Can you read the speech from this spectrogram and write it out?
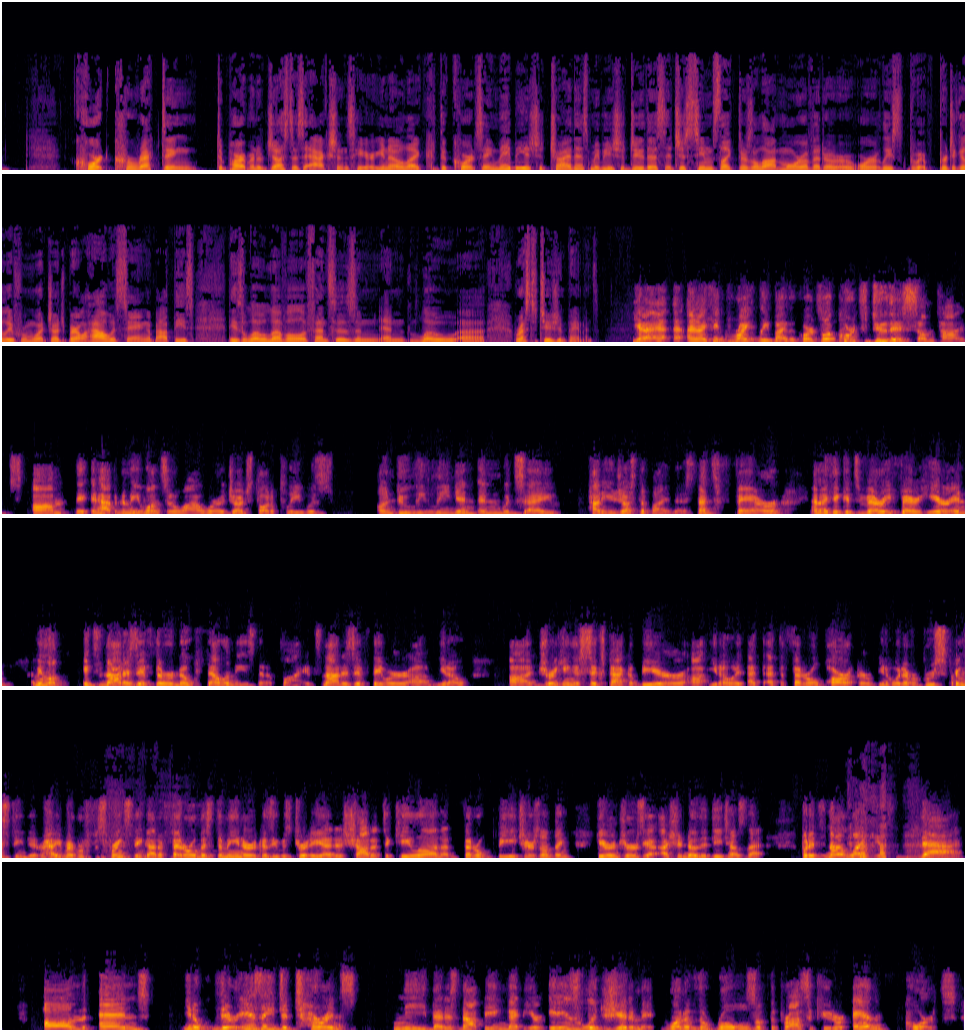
court correcting Department of Justice actions here. You know, like the court saying maybe you should try this, maybe you should do this. It just seems like there's a lot more of it, or, or at least particularly from what Judge Beryl Howell was saying about these these low level offenses and and low uh, restitution payments. Yeah, and I think rightly by the courts. Look, courts do this sometimes. Um, it, it, happened to me once in a while where a judge thought a plea was unduly lenient and would say, "How do you justify this?" That's fair, and I think it's very fair here. And I mean, look, it's not as if there are no felonies that apply. It's not as if they were, uh, you know, uh, drinking a six pack of beer, uh, you know, at, at the federal park or you know whatever Bruce Springsteen did, right? Remember Springsteen got a federal misdemeanor because he was he had a shot of tequila on a federal beach or something here in Jersey. I, I should know the details of that, but it's not like it's that. Um, and you know, there is a deterrence need that is not being met here. It is legitimate. One of the roles of the prosecutor and courts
